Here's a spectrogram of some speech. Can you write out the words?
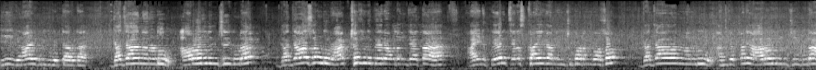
ఈ వినాయకుడికి పెట్టారట. గజాననుడు ఆ రోజు నుంచి కూడా గజాసురుడు రాక్షసుడి పేరు అవడం చేత ఆయన పేరు చిరస్థాయిగా నిలుచుకోవడం కోసం గజాననుడు అని చెప్పని ఆ రోజు నుంచి కూడా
